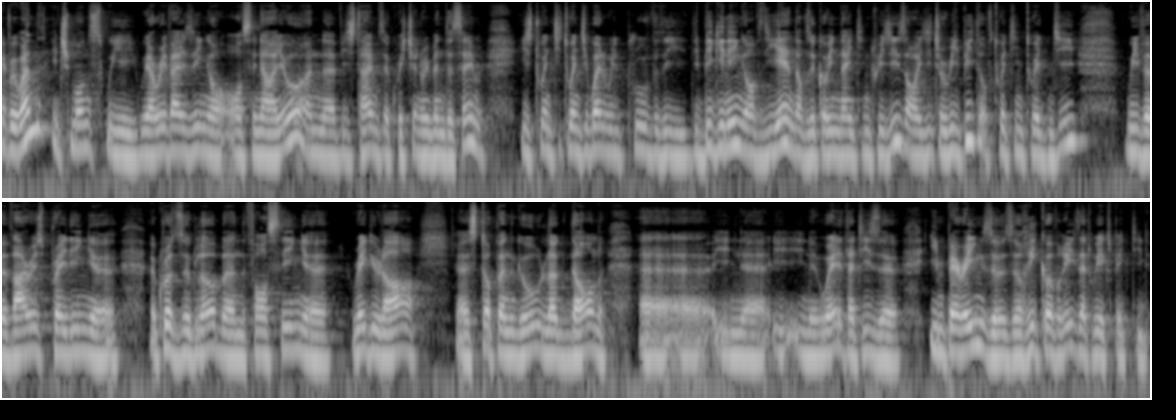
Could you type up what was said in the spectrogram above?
everyone. Each month we, we are revising our, our scenario, and uh, this time the question remains the same: Is 2021 will prove the, the beginning of the end of the COVID-19 crisis, or is it a repeat of 2020 with a virus spreading uh, across the globe and forcing uh, regular uh, stop and go lockdown uh, in uh, in a way that is impairing the, the recovery that we expected?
